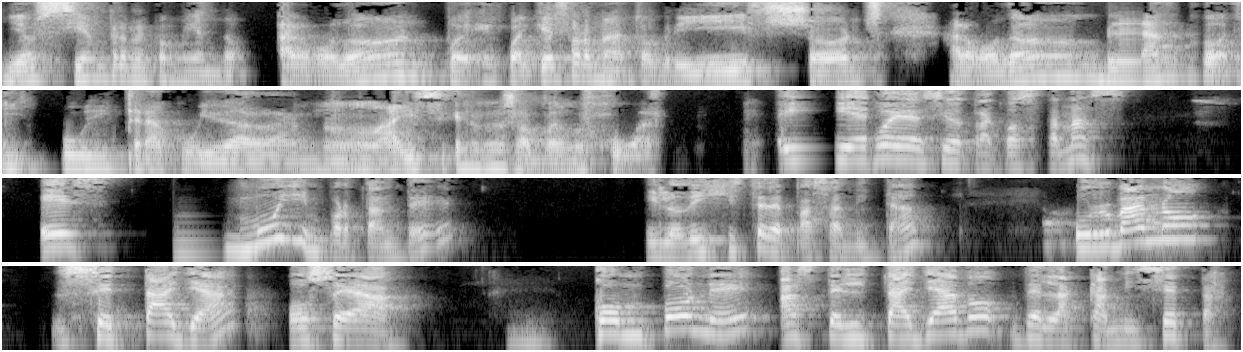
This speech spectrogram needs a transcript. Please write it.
Yo, siempre recomiendo algodón, pues, en cualquier formato, brief, shorts, algodón blanco y ultra cuidada. No, ahí sí que no nos la podemos jugar. Y voy a decir otra cosa más. Es muy importante, y lo dijiste de pasadita, Urbano se talla, o sea, compone hasta el tallado de la camiseta.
